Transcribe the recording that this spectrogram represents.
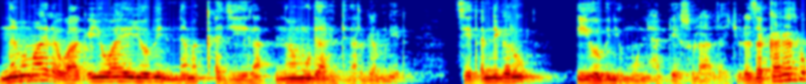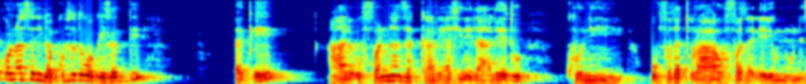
Nama maalidha waaqayyo waa'ee iyyoobiin nama qajeelaa, nama mudaan ittiin argamnedha. Seexanni garuu iyyoobiin yommuu inni hadheessu laalla jechuudha. Zakkaariyaas boqonnaa sadii lakkoofsa tokko keessatti dhaqee haala uffannaa zakkaariyaasiin ilaaleetu kun uffata xuraa'aa uffata yommuu inni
